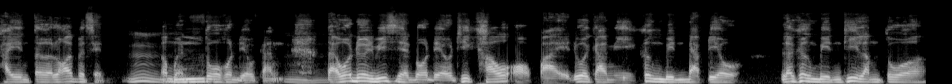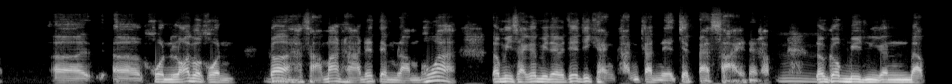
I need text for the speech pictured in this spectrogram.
ไทยอินเตอร์ร้อยเปอร์เซ็นต์ก็เหมือนตัวคนเดียวกัน แต่ว่าด้วย business model ที่เขาออกไปด้วยการมีเครื่องบินแบบเดียว และเครื่องบินที่ลำตัวคนร้อยกว่าคน ก็สามารถหาได้เต็มลำเพราะว่าเรามีสายการบินในประเทศที่แข่งขันกันเนี่ยเจ็ดแปดสายนะครับ แล้วก็บินกันแบบ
